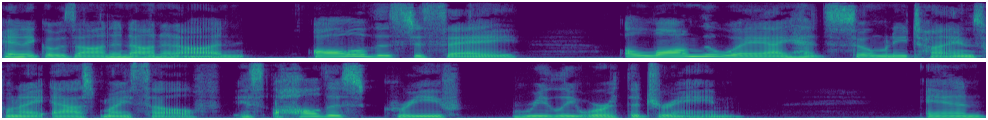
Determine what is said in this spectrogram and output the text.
And it mm-hmm. goes on and on and on. All of this to say, along the way, I had so many times when I asked myself, is all this grief really worth the dream? And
